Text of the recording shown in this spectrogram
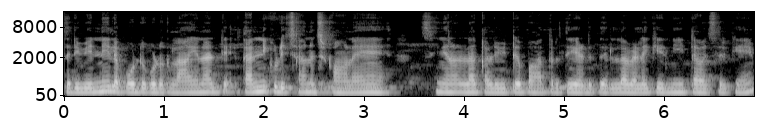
சரி வெந்நீரில் போட்டு கொடுக்கலாம். ஏன்னா தண்ணி குடித்தான்னு வச்சுக்கோங்களேன். சிங்கம் நல்லா கழுவிட்டு பாத்திரத்தையும் எடுத்து எல்லாம் விளக்கி நீட்டாக வச்சுருக்கேன்.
